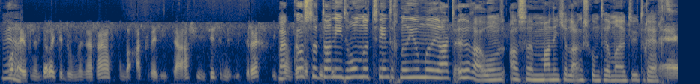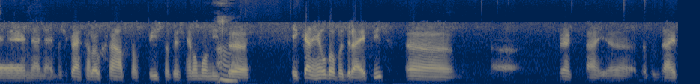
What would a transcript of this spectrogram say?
Gewoon even een belletje doen met de raad van de accreditatie. Die zit in Utrecht. Die Maar kost het dan niet 120 miljoen miljard euro als een mannetje langskomt helemaal uit Utrecht? Nee, nee, nee. Maar ze krijgt daar ook gratis advies. Dat is helemaal niet... Oh. eh, ik ken heel dat bedrijf niet. Eh eh, ik werk bij eh, dat bedrijf.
